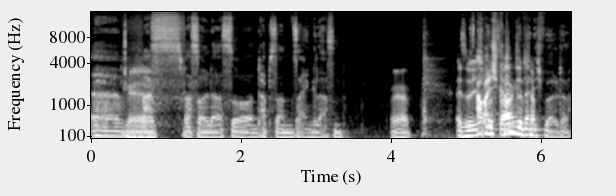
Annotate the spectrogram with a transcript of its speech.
Äh, ja. was, was soll das so? Und hab's dann sein gelassen. Ja. Also ich Aber ich sagen, könnte, wenn ich, ich wollte.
